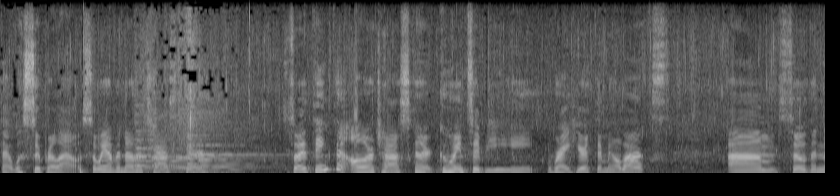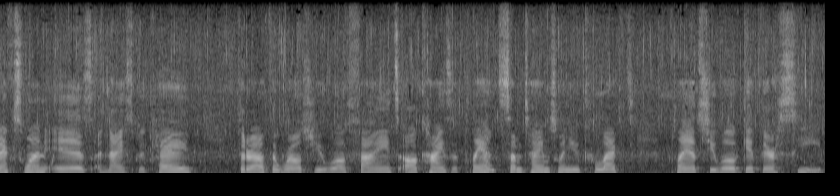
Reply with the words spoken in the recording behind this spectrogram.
That was super loud. So we have another task here. So I think that all our tasks are going to be right here at the mailbox. Um, so the next one is a nice bouquet. Throughout the world, you will find all kinds of plants. Sometimes when you collect plants, you will get their seed.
